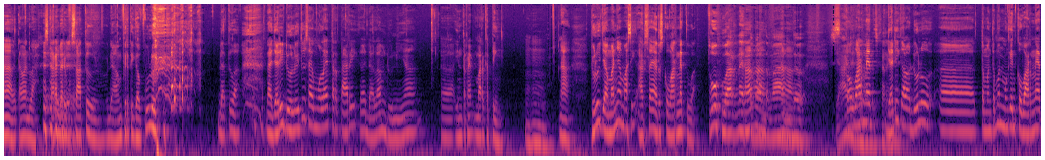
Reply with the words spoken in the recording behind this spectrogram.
ah ketahuan lah. Sekarang 2001 udah hampir 30. udah tua. Nah, jadi dulu itu saya mulai tertarik ke dalam dunia eh, internet marketing. Mhm. Nah, dulu zamannya masih harus saya harus ke warnet tuh, Pak. Uh, warnet Ah, ah, teman-teman ah. tuh. Si ke warnet. Jadi ini. kalau dulu eh, teman-teman mungkin ke warnet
